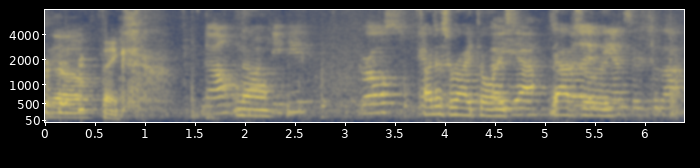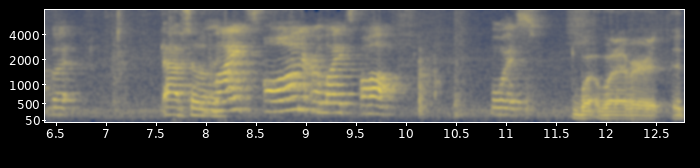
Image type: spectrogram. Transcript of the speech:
No. Thanks. No? No. Not kinky? Girls? I just answer? ride toys. Uh, yeah. Really absolutely, an answer to that, but absolutely. lights on or lights off? Boys. Wh- whatever it, it,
